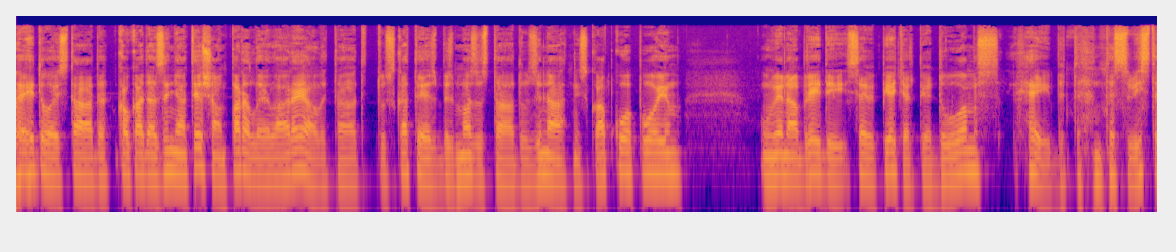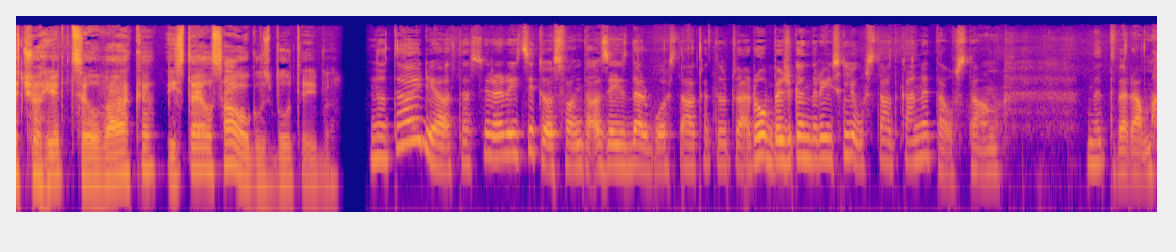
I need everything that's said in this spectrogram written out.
veidojas tāda kaut kādā ziņā tiešām paralēlā realitāte. Tu skaties bez mazas tādu zinātnisku apkopojumu, un vienā brīdī sevi pieķer pie domas, hei, bet tas viss taču ir cilvēka iztēles auglis būtībā. Nu, tā ir jā, tas ir arī citos fantāzijas darbos. Tā ka tur tā robeža gandrīz kļūst tāda kā netaustāma, netverama.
